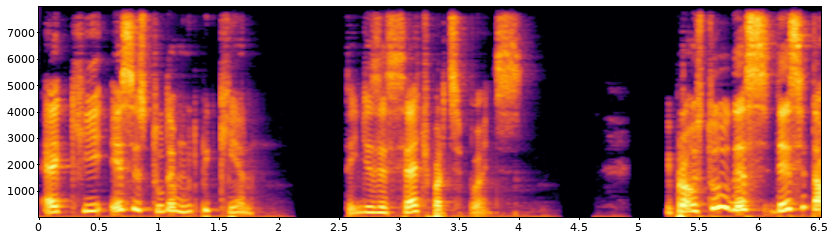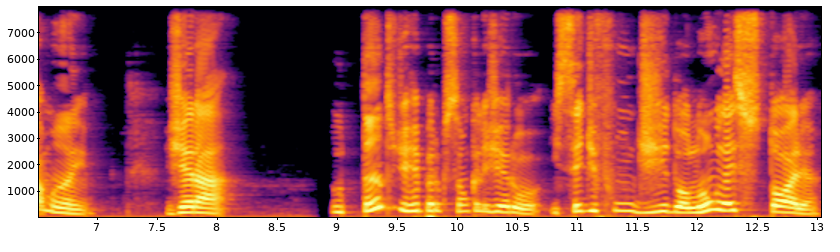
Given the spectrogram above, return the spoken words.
é que esse estudo é muito pequeno. Tem 17 participantes. E para um estudo desse, desse tamanho gerar o tanto de repercussão que ele gerou e ser difundido ao longo da história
